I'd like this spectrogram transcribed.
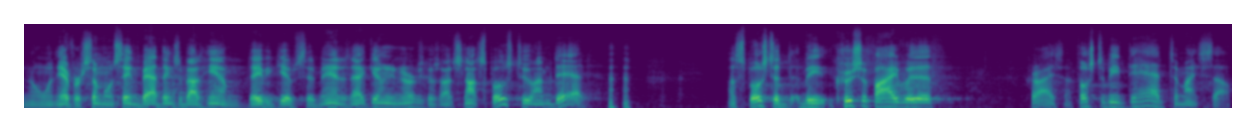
You know, whenever someone was saying bad things about him, David Gibbs said, Man, does that get on your nerves? He goes, It's not supposed to. I'm dead. I'm supposed to be crucified with Christ. I'm supposed to be dead to myself.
